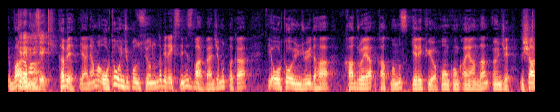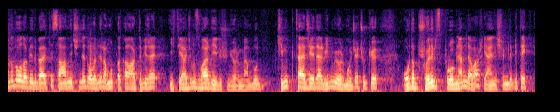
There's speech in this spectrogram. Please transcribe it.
Var girebilecek. ama tabii yani ama orta oyuncu pozisyonunda bir eksiğimiz var. Bence mutlaka bir orta oyuncuyu daha kadroya katmamız gerekiyor Hong Kong ayağından önce. Dışarıda da olabilir belki sahanın içinde de olabilir ama mutlaka artı bire ihtiyacımız var diye düşünüyorum ben. Bu kimi tercih eder bilmiyorum hoca çünkü orada şöyle bir problem de var. Yani şimdi bir tek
